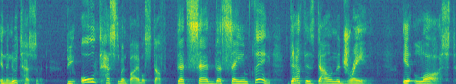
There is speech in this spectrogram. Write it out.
in the New Testament the Old Testament Bible stuff that said the same thing. Death is down the drain. It lost.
